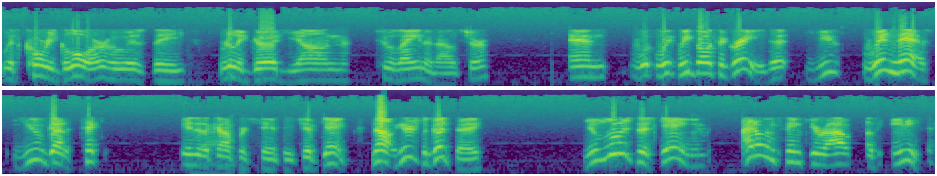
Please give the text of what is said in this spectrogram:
with Corey Glore, who is the really good young Tulane announcer, and w- we, we both agree that you win this, you've got a ticket into the conference championship game. Now, here's the good thing: you lose this game, I don't think you're out of anything.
